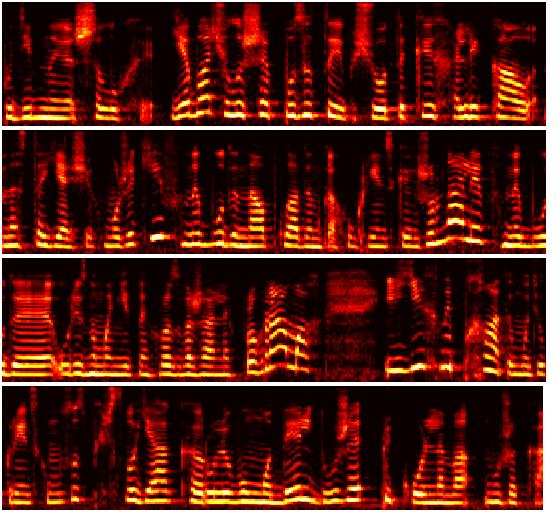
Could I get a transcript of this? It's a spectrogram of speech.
подібної шелухи. Я бачу лише позитив, що таких лікал настоящих мужиків не буде на обкладинках українських журналів, не буде у різноманітних розважальних програмах, і їх не пхатимуть українському суспільству як рольову модель дуже прикольного мужика.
